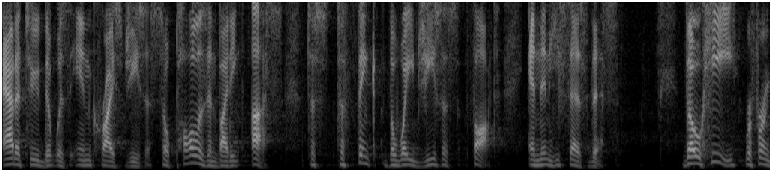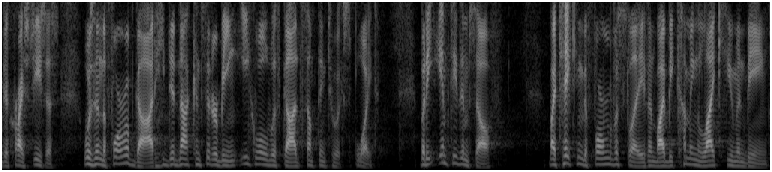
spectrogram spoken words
attitude that was in Christ Jesus. So Paul is inviting us to, to think the way Jesus thought. And then he says this Though he, referring to Christ Jesus, was in the form of God, he did not consider being equal with God something to exploit, but he emptied himself by taking the form of a slave and by becoming like human beings.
